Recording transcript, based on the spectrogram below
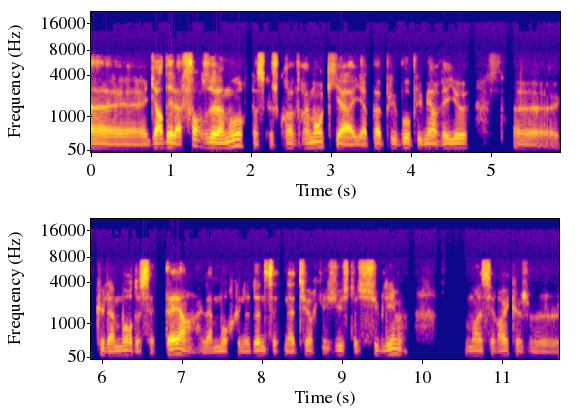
euh, garder la force de l'amour, parce que je crois vraiment qu'il n'y a, pas plus beau, plus merveilleux que l'amour de cette terre, l'amour que nous donne cette nature qui est juste sublime. Moi, c'est vrai que je me,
